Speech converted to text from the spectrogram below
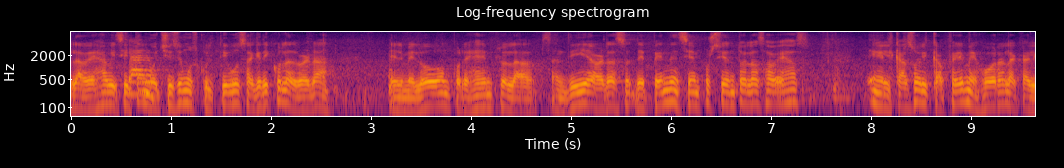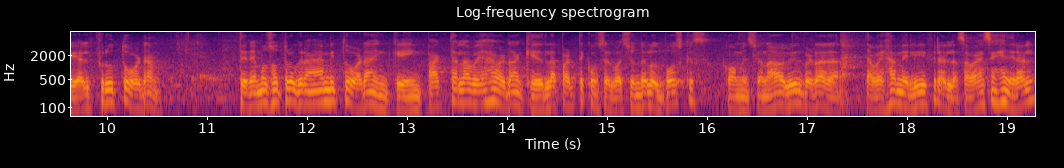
La abeja visita claro. muchísimos cultivos agrícolas, ¿verdad? El melón, por ejemplo, la sandía, ¿verdad? Dependen 100% de las abejas. En el caso del café mejora la calidad del fruto, ¿verdad? tenemos otro gran ámbito ¿verdad? en que impacta la abeja, ¿verdad? que es la parte de conservación de los bosques. Como mencionaba Luis, ¿verdad? La, abeja melífera, las abejas en general,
